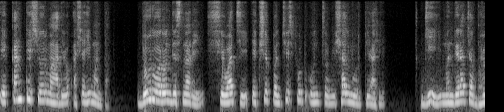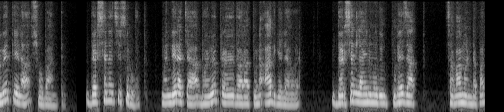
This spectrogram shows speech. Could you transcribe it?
एकांतेश्वर महादेव असेही म्हणतात. दूरवरून दिसणारी शिवाची एकशे पंचवीस फूट उंच विशाल मूर्ती आहे जी मंदिराच्या भव्यतेला शोभा आणते. दर्शनाची सुरुवात मंदिराच्या भव्य प्रवेशद्वारातून आत गेल्यावर दर्शन लाईनमधून पुढे जात सभा मंडपात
